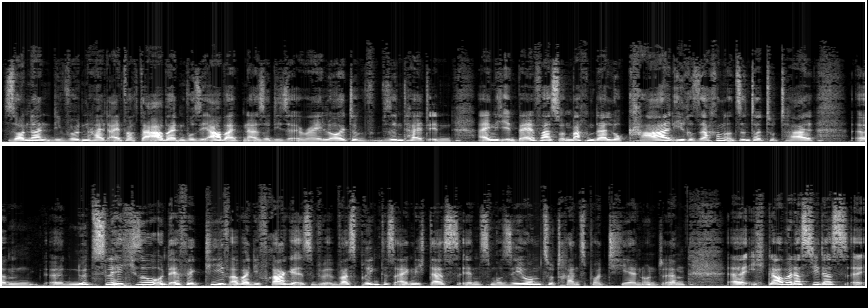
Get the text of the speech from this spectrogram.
sondern die würden halt einfach da arbeiten, wo sie arbeiten. Also diese Array-Leute sind halt in eigentlich in Belfast und machen da lokal ihre Sachen und sind da total ähm, äh, nützlich so und effektiv, aber die Frage ist, was bringt es eigentlich, das ins Museum zu transportieren? Und ähm, äh, ich glaube, dass sie das äh,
